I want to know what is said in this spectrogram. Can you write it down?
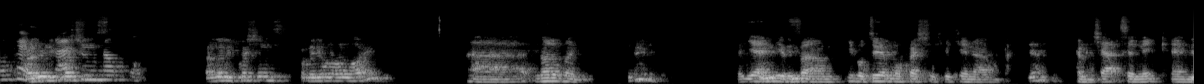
Okay, Are there any that's questions? helpful, Are there any questions from anyone online? Uh, not of them. But yeah, if um people do have more questions, we can um. Yeah. Come and chat to Nick and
